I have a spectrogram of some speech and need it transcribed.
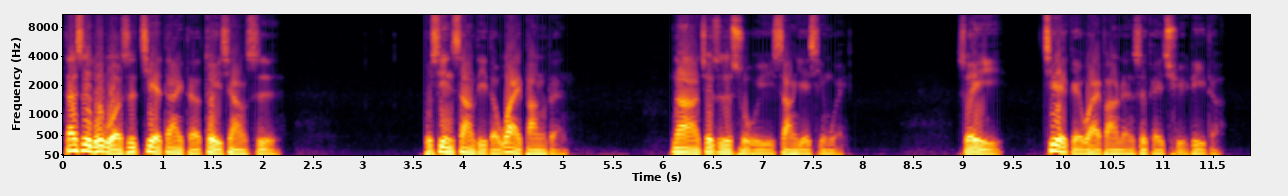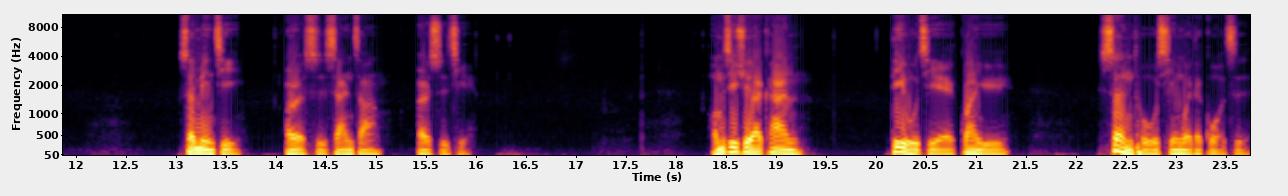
但是，如果是借贷的对象是不信上帝的外邦人，那就是属于商业行为，所以借给外邦人是可以取利的。生命记二十三章二十节，我们继续来看第五节关于圣徒行为的果子。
